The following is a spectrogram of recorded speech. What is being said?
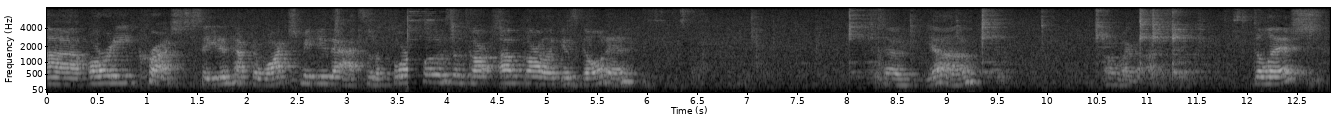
uh, already crushed, so you didn't have to watch me do that. So the four cloves of, gar of garlic is going in. So, yum. Oh my gosh. Delish.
